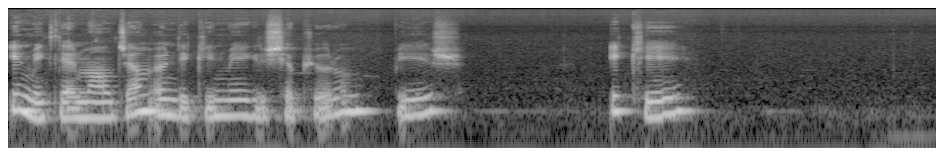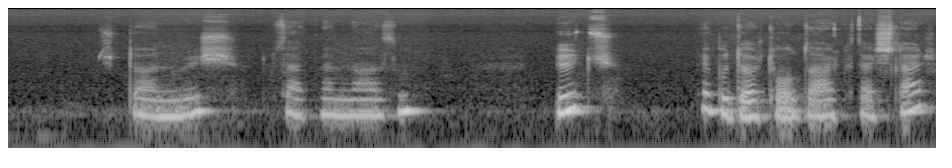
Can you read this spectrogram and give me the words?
ilmeklerimi alacağım. Öndeki ilmeğe giriş yapıyorum. 1 2 dönmüş. Düzeltmem lazım. 3 ve bu 4 oldu arkadaşlar.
